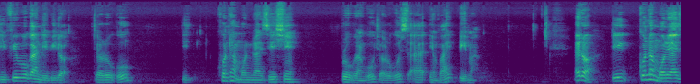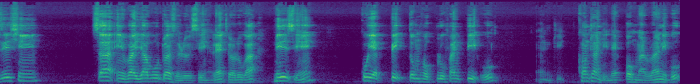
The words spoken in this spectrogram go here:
ဒီ Facebook ကနေပြီးတော့ကျွန်တော်တို့ကိုဒီ content monetization program ကိုကျွန်တော်တို့ကို invite ပေးမှာအဲ့တော့ဒီ content monetization စ invite ရဖို့အတွက်ဆိုလို့ရှိရင်လည်းကျွန်တော်တို့ကနေ့စဉ်ကိုယ့်ရဲ့ page သို့မဟုတ် profile page ကိုဒီ content တွေနဲ့ပုံမှန် run နေဖို့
